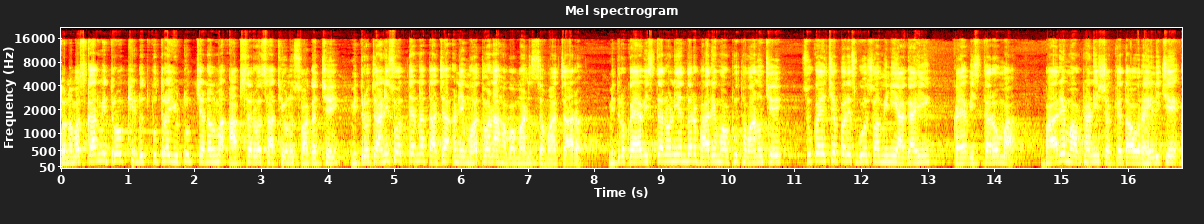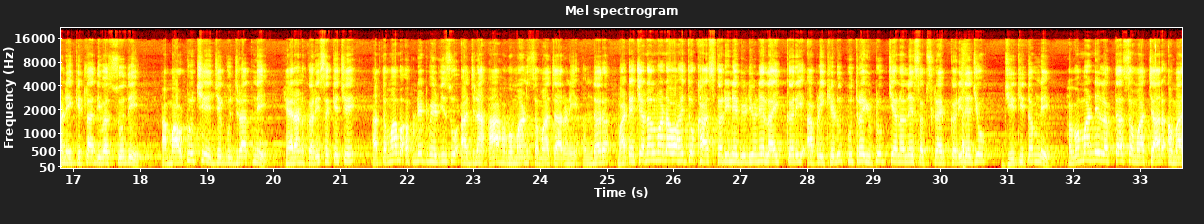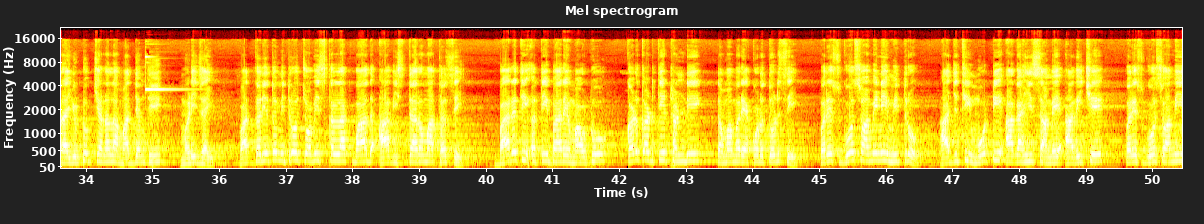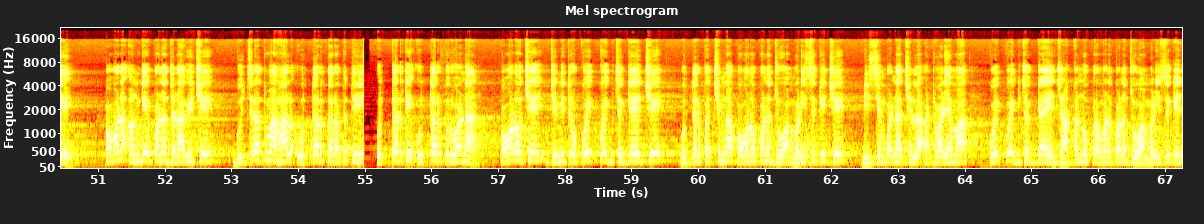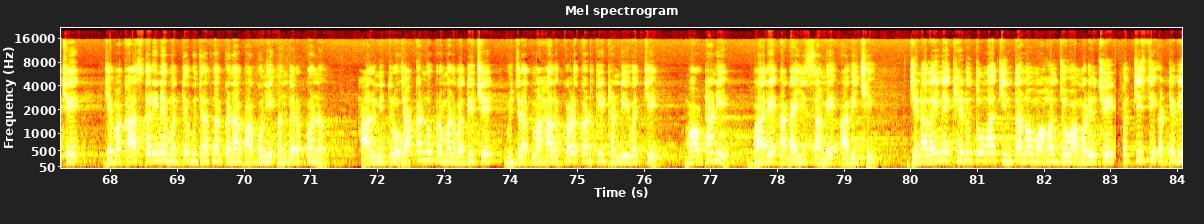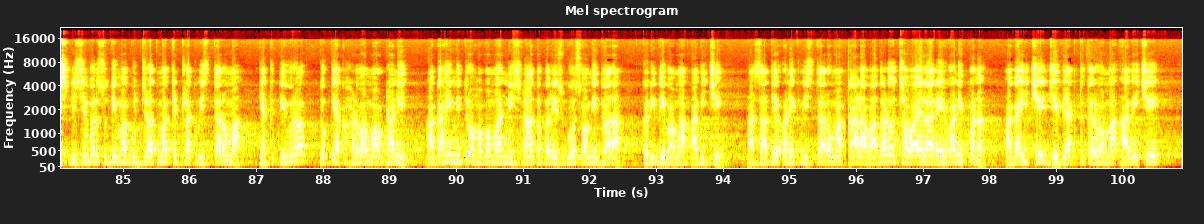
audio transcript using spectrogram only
તો નમસ્કાર મિત્રો, ખેડૂત પુત્ર યુટ્યુબ ચેનલમાં આપ સર્વ સાથીઓનું સ્વાગત છે. મિત્રો, જાણીશું અત્યારના તાજા અને મહત્વના હવામાન સમાચાર. મિત્રો, કયા વિસ્તારોની અંદર ભારે માવઠું થવાનું છે? શું કહે છે પરેશ ગોસ્વામીની આગાહી? કયા વિસ્તારોમાં ભારે માવઠાની શક્યતાઓ રહેલી છે અને કેટલા દિવસ સુધી આ માવઠું છે જે ગુજરાતને હેરાન કરી શકે છે? આ તમામ અપડેટ મેળવીશું આજના આ હવામાન સમાચારની અંદર. માટે ચેનલમાં નવા હોય તો ખાસ કરીને વિડીયોને લાઇક કરી આપણી ખેડૂત પુત્ર યુટ્યુબ ચેનલને સબસ્ક્રાઇબ કરી દેજો. જેથી તમને હવામાનને લગતા સમાચાર અમારા યુટ્યુબ ચેનલના માધ્યમથી મળી જાય. વાત કરીએ તો મિત્રો ચોવીસ કલાક બાદ આ વિસ્તારોમાં થશે. ભારેથી અતિ ભારે માવઠું, કડકડતી ઠંડી તમામ રેકોર્ડ તોડશે. પરેશ ગોસ્વામીની મિત્રો આજથી મોટી આગાહી સામે આવી છે. પરેશ ગોસ્વામીએ પવન અંગે પણ જણાવ્યું છે, ગુજરાતમાં હાલ ઉત્તર તરફથી ઉત્તરથી ઉત્તર પૂર્વના પવનો છે. જે મિત્રો કોઈક કોઈક જગ્યાએ છે, ઉત્તર પશ્ચિમના પવનો પણ જોવા મળી શકે છે. ડિસેમ્બરના છેલ્લા અઠવાડિયામાં કોઈક કોઈક જગ્યાએ ઝાકળનું પ્રમાણ પણ જોવા મળી શકે છે. જેમાં ખાસ કરીને મધ્ય ગુજરાતના ઘણા ભાગોની અંદર પણ હાલ મિત્રો ઝાકળનું પ્રમાણ વધ્યું છે. ગુજરાતમાં હાલ કડકડતી ઠંડી વચ્ચે માવઠાની ભારે આગાહી સામે આવી છે. જેના લઈને ખેડૂતોમાં ચિંતાનો માહોલ જોવા મળ્યો છે. પચીસથી અઠ્યાવીસ ડિસેમ્બર સુધીમાં ગુજરાતમાં કેટલાક વિસ્તારોમાં ક્યાંક તીવ્ર તો ક્યાંક હળવા માવઠાની આગાહી મિત્રો હવામાન નિષ્ણાત પરેશ ગોસ્વામી દ્વારા કરી દેવામાં આવી છે. આ સાથે અનેક વિસ્તારોમાં કાળા વાદળો છવાયેલા રહેવાની પણ આગાહી છે જે વ્યક્ત કરવામાં આવી છે.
